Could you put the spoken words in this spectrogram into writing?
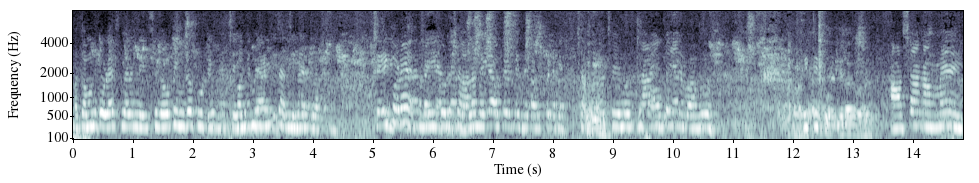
మా తమ్ముని కొడేస్తున్నారని తెలిసి లోపు ఇంకా కుట్టి చెయ్యి కూడా చెయ్యి కూడా చాలా నొప్పి అయిపోయింది కడుపు పిల్లకి చాలా చేయి నొప్పి. నా ఇంట్లో అయ్యాను బాబు. ఆశ నా అమ్మాయి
